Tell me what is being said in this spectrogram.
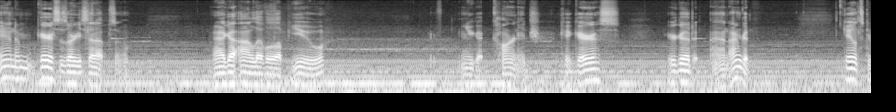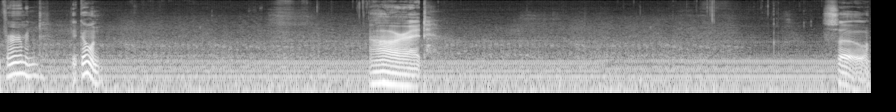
and um, Garrus is already set up, so. I got on level up you. You got Carnage. Okay, Garrus. You're good, and I'm good. Okay, let's confirm and get going. Alright. So,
